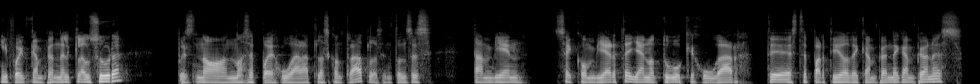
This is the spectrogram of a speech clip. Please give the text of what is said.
y fue el campeón del clausura. Pues no, no se puede jugar Atlas contra Atlas. Entonces también se convierte, ya no tuvo que jugar este partido de campeón de campeones.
